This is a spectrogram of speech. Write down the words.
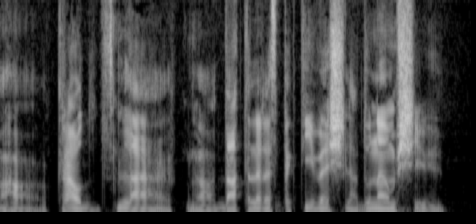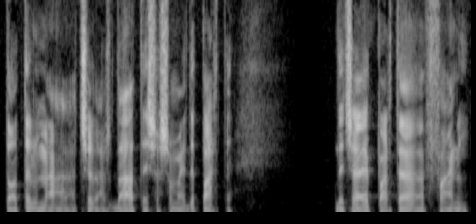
uh, crowd la uh, datele respective și le adunăm și toată lumea are aceleași date și așa mai departe. Deci aia e partea funny.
